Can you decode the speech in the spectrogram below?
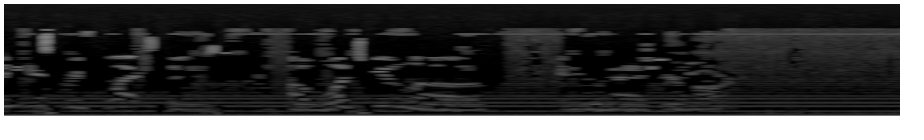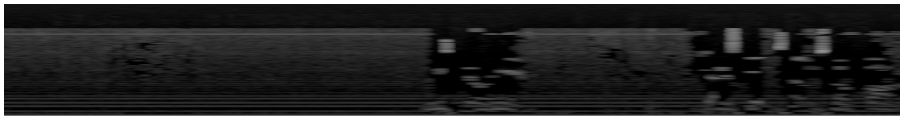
biggest reflections of what you love and who has your heart. We still here. You guys getting something so far?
